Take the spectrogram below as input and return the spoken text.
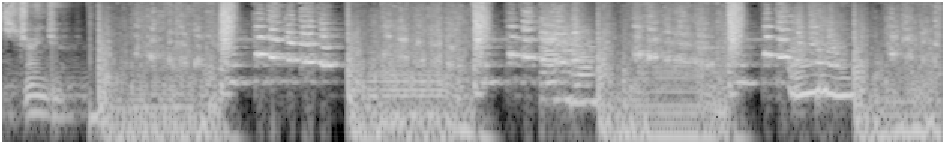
Stranger.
